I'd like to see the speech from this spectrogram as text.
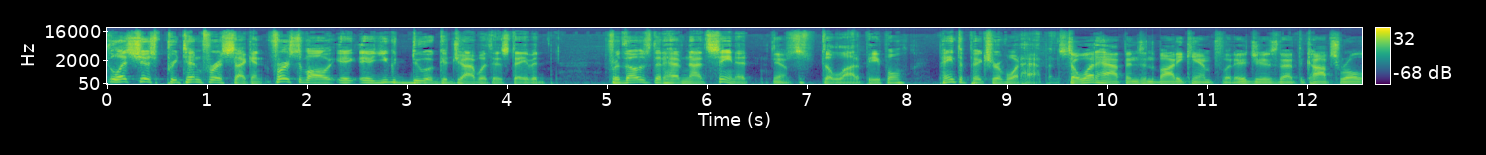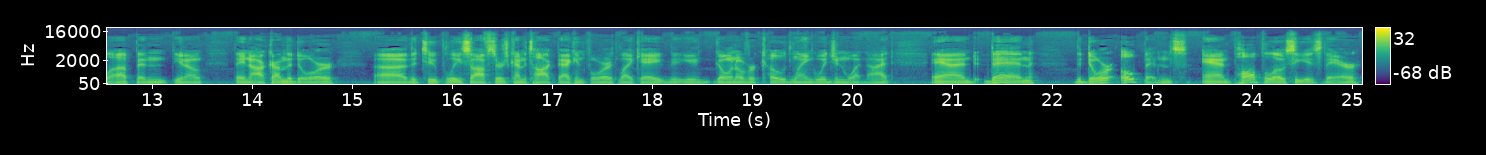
let's just pretend for a second. First of all, you could do a good job with this, David. For those that have not seen it, yeah. still a lot of people, paint the picture of what happens. So what happens in the body cam footage is that the cops roll up and, you know, they knock on the door. Uh, the two police officers kind of talk back and forth, like, hey, you're going over code language and whatnot. And then the door opens, and Paul Pelosi is there.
